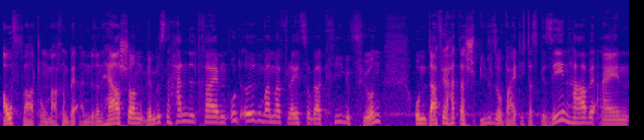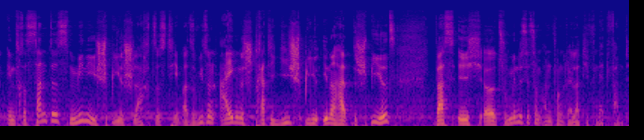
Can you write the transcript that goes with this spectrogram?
Aufwartung machen bei anderen Herrschern. Wir müssen Handel treiben und irgendwann mal vielleicht sogar Kriege führen. Und dafür hat das Spiel, soweit ich das gesehen habe, ein interessantes Minispiel-Schlachtsystem. Also wie so ein eigenes Strategiespiel innerhalb des Spiels, was ich äh, zumindest jetzt am Anfang relativ nett fand.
